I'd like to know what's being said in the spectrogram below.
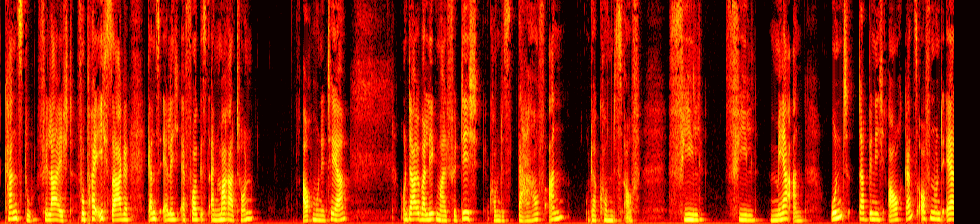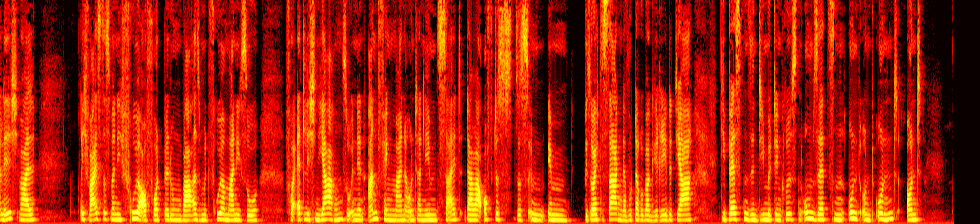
Kannst du vielleicht, wobei ich sage, ganz ehrlich, Erfolg ist ein Marathon, auch monetär. Und da überleg mal für dich, kommt es darauf an oder kommt es auf viel, viel mehr an? Und da bin ich auch ganz offen und ehrlich, weil ich weiß, dass wenn ich früher auf Fortbildungen war, also mit früher meine ich so vor etlichen Jahren, so in den Anfängen meiner Unternehmenszeit, da war oft das, das im, im, wie soll ich das sagen, da wurde darüber geredet, ja, die Besten sind die mit den größten Umsätzen und, und, und. Und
